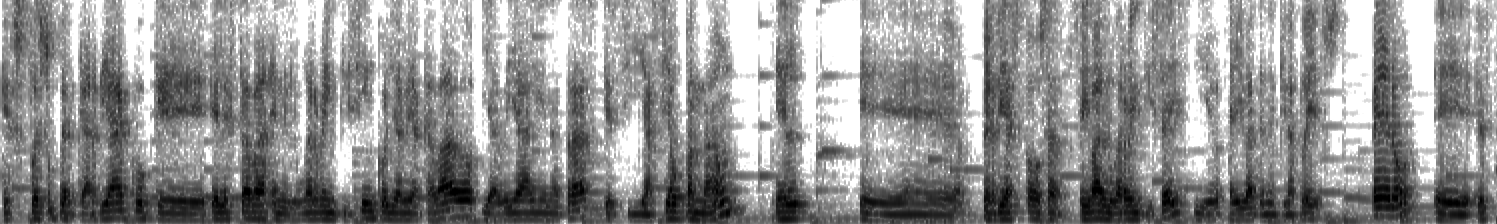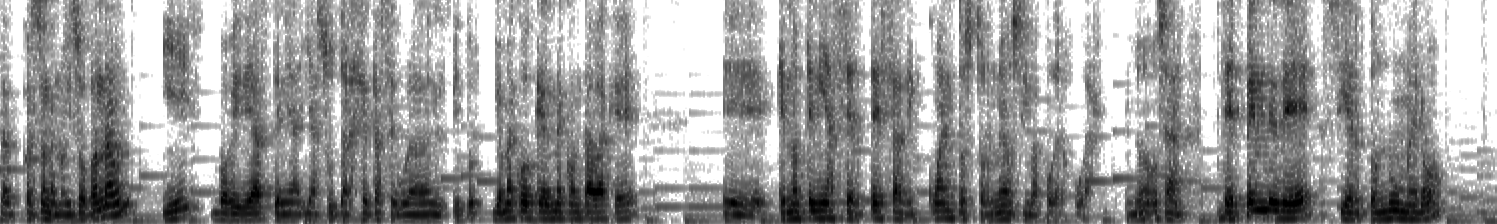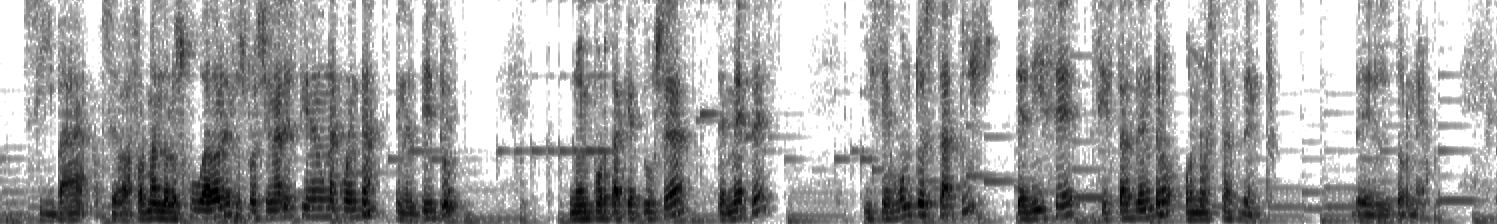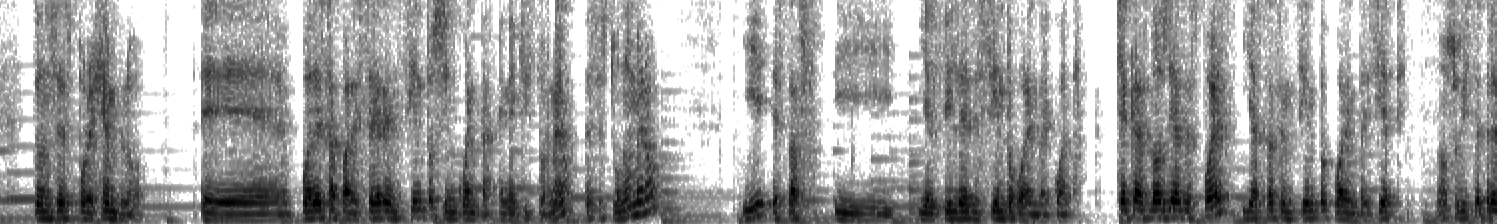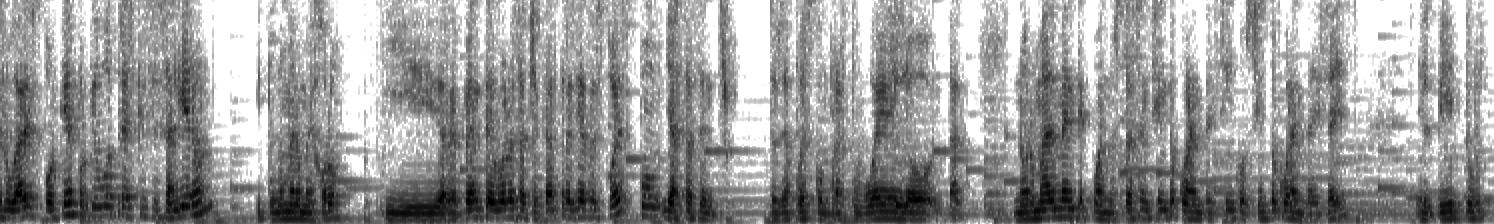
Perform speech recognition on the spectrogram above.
que fue súper cardíaco, que él estaba en el lugar 25, ya había acabado y había alguien atrás que si hacía up and down, él eh, perdía, o sea, se iba al lugar 26 y e iba a tener que ir a playoffs. Pero eh, esta persona no hizo up and down y Bobby Díaz tenía ya su tarjeta asegurada en el Tour. Yo me acuerdo que él me contaba que eh, que no tenía certeza de cuántos torneos iba a poder jugar, ¿no? O sea, depende de cierto número, si va, se va formando los jugadores, los profesionales tienen una cuenta en el P-Tour, no importa qué tour seas, te metes y según tu estatus te dice si estás dentro o no estás dentro del torneo. Entonces, por ejemplo, eh, puedes aparecer en 150 en X torneo, ese es tu número, y, estás, y, el field es de 144. Checas dos días después y ya estás en 147, ¿no? Subiste tres lugares, ¿por qué? Porque hubo tres que se salieron y tu número mejoró. Y de repente vuelves a checar tres días después, ¡pum!, ya estás dentro. Entonces ya puedes comprar tu vuelo y tal. Normalmente cuando estás en 145, 146, el PI Tour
